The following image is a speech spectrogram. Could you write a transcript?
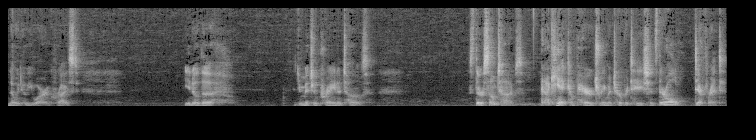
knowing who you are in Christ. You know the. You mentioned praying in tongues. There are sometimes, and I can't compare dream interpretations. They're all different.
